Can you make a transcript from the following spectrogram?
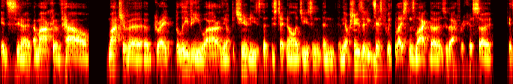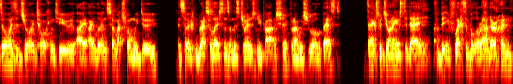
it's, you know, a mark of how much of a, a, great believer you are and the opportunities that this technologies and, and, and, the opportunities that exist with relations like those of Africa. So it's always a joy talking to you. I, I learn so much when we do. And so congratulations on this tremendous new partnership and I wish you all the best. Thanks for joining us today, for being flexible around our own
